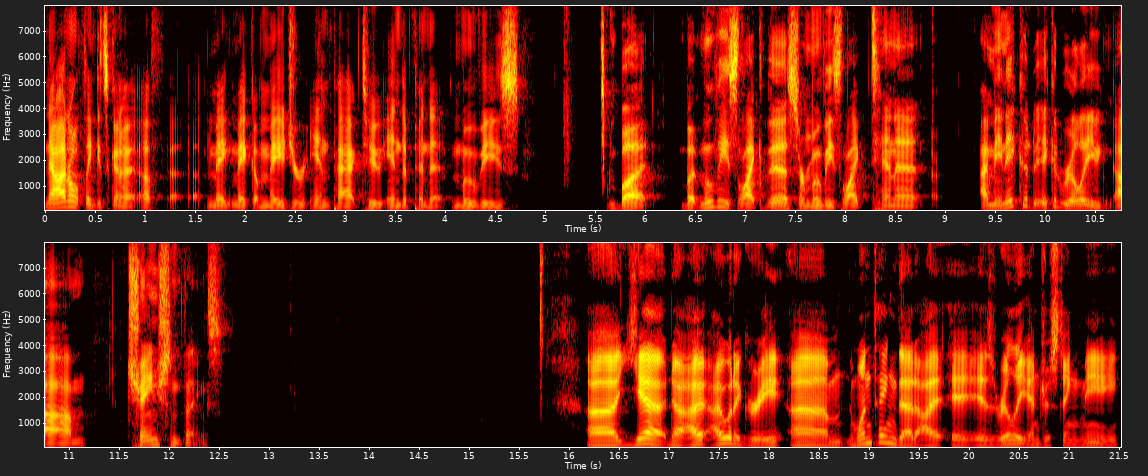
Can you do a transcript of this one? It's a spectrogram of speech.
Now, I don't think it's going to uh, uh, make make a major impact to independent movies, but but movies like this or movies like Tenet, I mean, it could it could really um, change some things. Uh, yeah, no, I, I would agree. Um, one thing that I i- is really interesting me,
